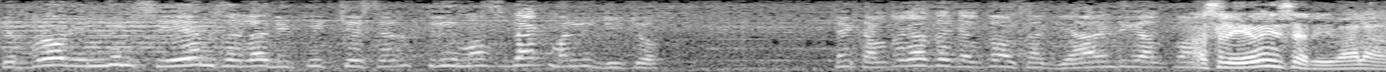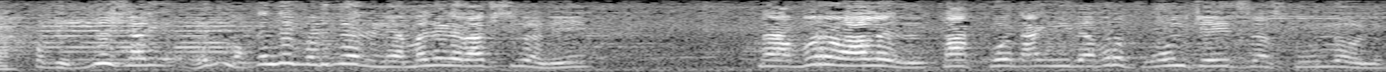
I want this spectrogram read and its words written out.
ఫిబ్రవరి ఎనిమిది సేమ్ సార్ ఇలా రిపీట్ చేశారు? త్రీ మంత్స్ బ్యాక్ మళ్ళీ డీటో నేను కలెక్టర్ గారితో వెళ్తాను సార్ గ్యారంటీకి వెళ్తాం. అసలు ఏమైంది సార్ ఇవాళ? ఒక అడ్మిషన్ అడిగి మొక్కం చెప్పి పడిపోయారు ఎమ్మెల్యే గారి ఆఫీస్లోని. నా ఎవరు రాలేదు. నాకు ఫోన్ ఎవరు ఫోన్ చేయరు సార్ స్కూల్లో వాళ్ళు.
